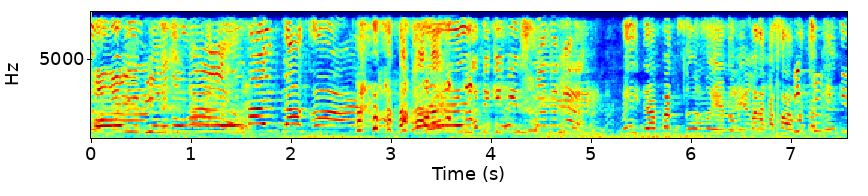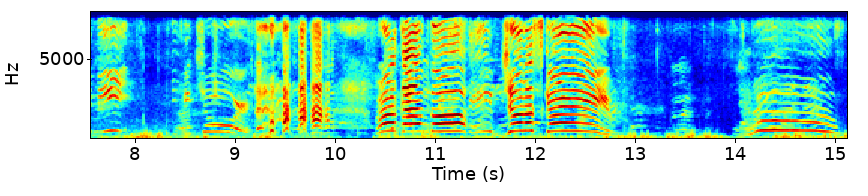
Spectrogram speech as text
How are you, beautiful girls? May dapat doon mo yan, may para kasama kami. Picture. Welcome to Judas Cave. Woo!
